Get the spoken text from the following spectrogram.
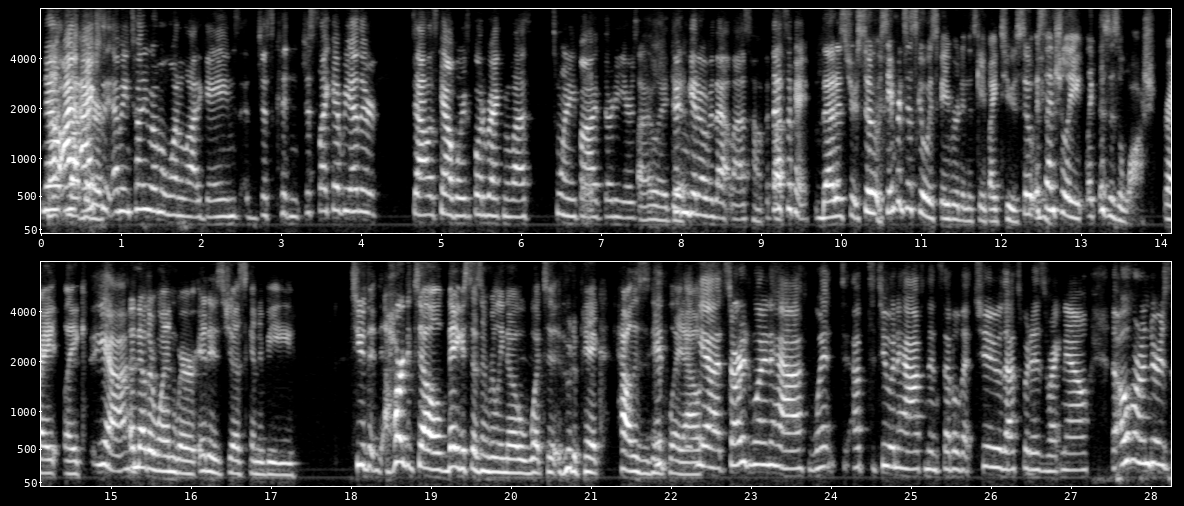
no, Not- I not bitter. actually, I mean, Tony Romo won a lot of games, just couldn't, just like every other Dallas Cowboys quarterback in the last 25, 30 years, I like couldn't get over that last hump, but that's uh, okay. That is true. So San Francisco is favored in this game by two. So mm-hmm. essentially, like this is a wash, right? Like Yeah. another one where it is just going to be too the, hard to tell. Vegas doesn't really know what to who to pick, how this is going to play out. Yeah, it started one and a half, went up to two and a half, and then settled at two. That's what it is right now. The over under is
